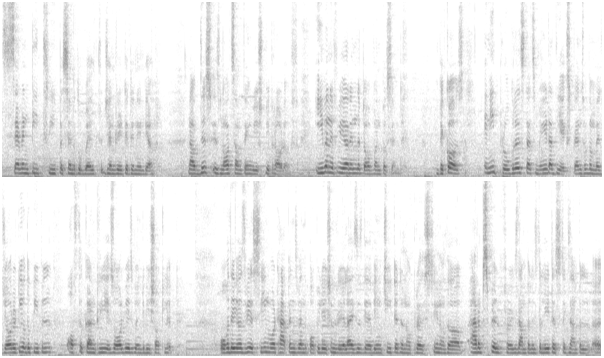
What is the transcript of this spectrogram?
73% of the wealth generated in India. Now, this is not something we should be proud of, even if we are in the top 1%, because any progress that's made at the expense of the majority of the people of the country is always going to be short lived. Over the years, we have seen what happens when the population realizes they are being cheated and oppressed. You know, the Arab Spring, for example, is the latest example, uh,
